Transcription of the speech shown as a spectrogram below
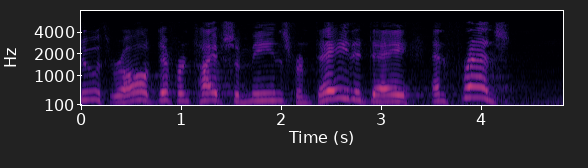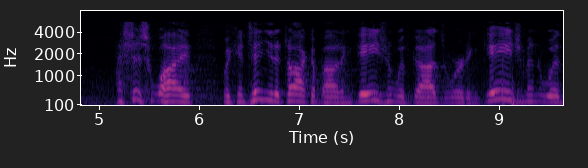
to through all different types of means from day to day. And friends, this is why we continue to talk about engagement with God's Word, engagement with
